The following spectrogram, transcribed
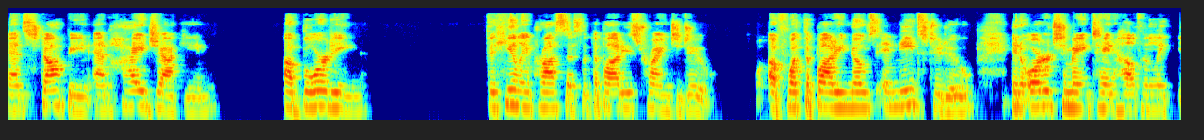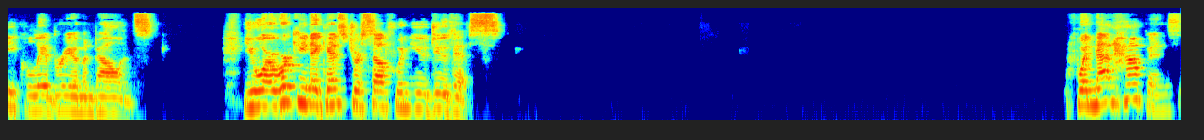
and stopping and hijacking, aborting the healing process that the body is trying to do of what the body knows it needs to do in order to maintain health and equilibrium and balance. You are working against yourself when you do this. When that happens,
